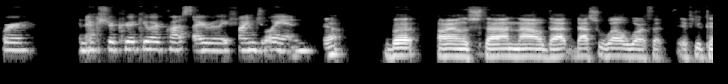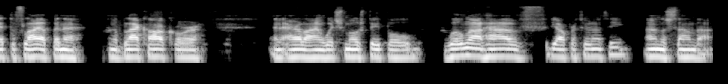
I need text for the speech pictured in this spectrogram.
for an extracurricular class I really find joy in. Yeah, but I understand now that that's well worth it if you get to fly up in a in a Black Hawk or an airline, which most people will not have the opportunity. I understand that.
